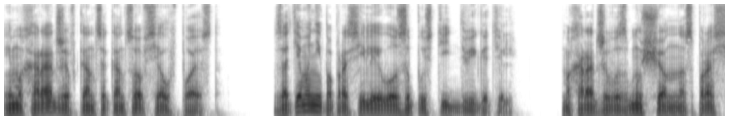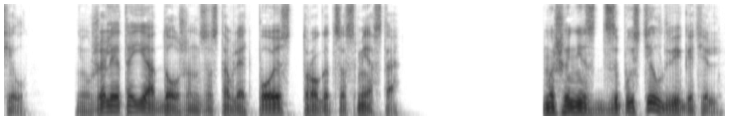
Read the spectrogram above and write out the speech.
и Махараджа в конце концов сел в поезд. Затем они попросили его запустить двигатель. Махараджа возмущенно спросил, «Неужели это я должен заставлять поезд трогаться с места?» Машинист запустил двигатель,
